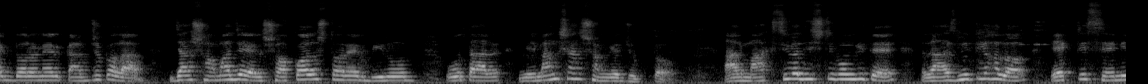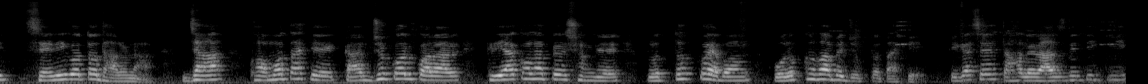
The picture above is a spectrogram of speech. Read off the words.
এক ধরনের কার্যকলাপ যা সমাজের সকল স্তরের বিরোধ ও তার মীমাংসার সঙ্গে যুক্ত। আর মার্ক্সীয় দৃষ্টিভঙ্গিতে রাজনীতি হলো একটি শ্রেণি, শ্রেণীগত ধারণা, যা ক্ষমতাকে কার্যকর করার ক্রিয়াকলাপের সঙ্গে প্রত্যক্ষ এবং পরোক্ষভাবে যুক্ত থাকে। ঠিক আছে? তাহলে রাজনীতি কি?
